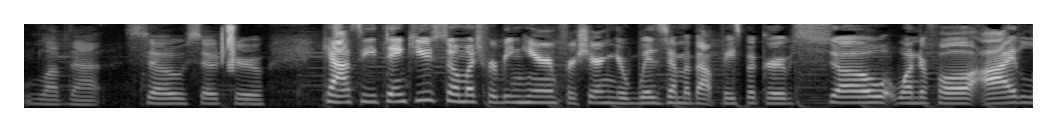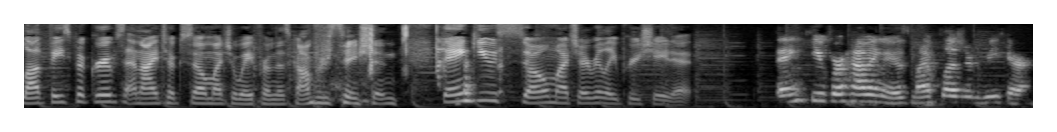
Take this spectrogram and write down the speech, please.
Love that. So, so true. Cassie, thank you so much for being here and for sharing your wisdom about Facebook groups. So wonderful. I love Facebook groups and I took so much away from this conversation. thank you so much. I really appreciate it. Thank you for having me. It was my pleasure to be here.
